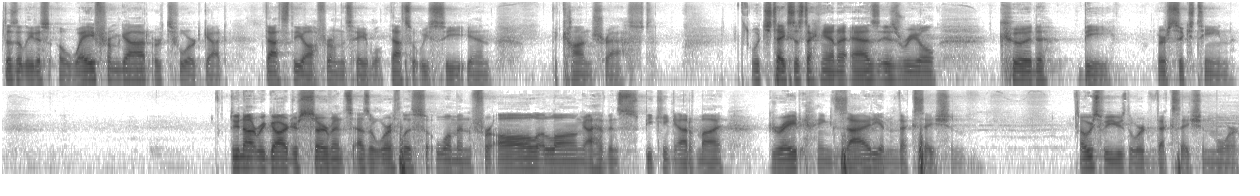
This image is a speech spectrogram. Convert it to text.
Does it lead us away from God or toward God? That's the offer on the table. That's what we see in the contrast. Which takes us to Hannah as Israel could be. Verse 16. Do not regard your servants as a worthless woman, for all along I have been speaking out of my great anxiety and vexation. I wish we used the word vexation more.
